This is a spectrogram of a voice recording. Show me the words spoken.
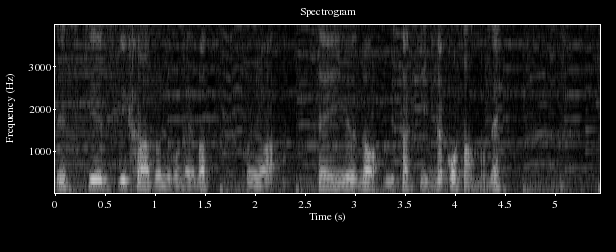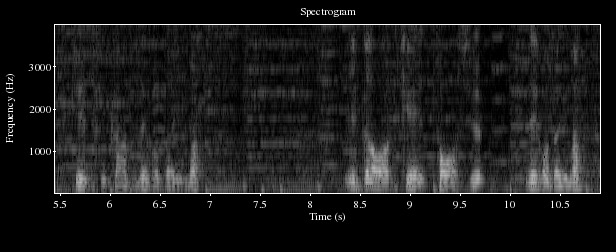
で、始球式カードでございます。これは声優の三崎奈子さんのね、始球式カードでございます。江川圭投手でございます。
